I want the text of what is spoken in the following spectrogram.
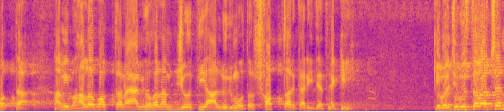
বক্তা। আমি ভালো বক্তা নয়, আমি হলাম জ্যোতি আলুর মতো, সব তরকারিতে থাকি। কি বলছি, বুঝতে পারছেন?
